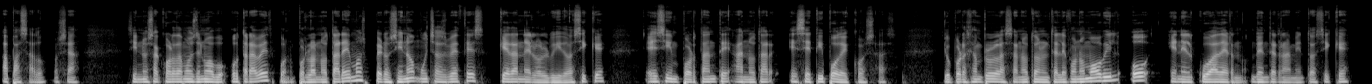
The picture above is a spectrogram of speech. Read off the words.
ha pasado. O sea, Si nos acordamos de nuevo otra vez, bueno, pues lo anotaremos, pero si no, muchas veces queda en el olvido. Así que es importante anotar ese tipo de cosas. Yo, por ejemplo, las anoto en el teléfono móvil o en el cuaderno de entrenamiento. Así que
